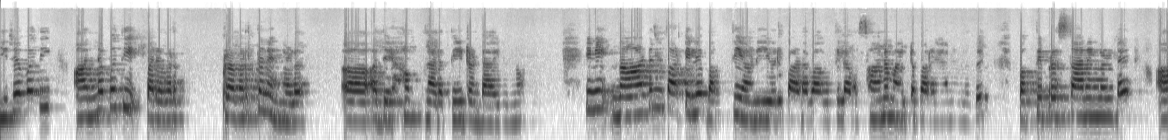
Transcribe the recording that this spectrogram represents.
നിരവധി അനവധി പരവർ പ്രവർത്തനങ്ങൾ അദ്ദേഹം നടത്തിയിട്ടുണ്ടായിരുന്നു. ഇനി നാടൻ പാട്ടിലെ ഭക്തിയാണ് ഈ ഒരു പാഠഭാഗത്തിൽ അവസാനമായിട്ട് പറയാനുള്ളത്. ഭക്തി പ്രസ്ഥാനങ്ങളുടെ ആ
